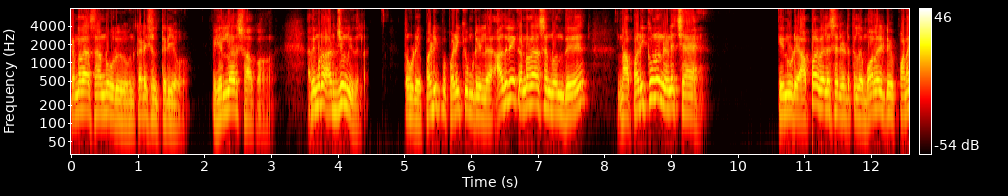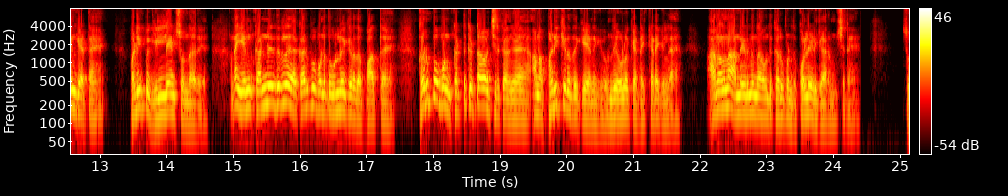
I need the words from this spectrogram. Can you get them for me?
கண்ணதாசன் ஒரு கடைசியில் தெரிய வரும். இப்போ எல்லோரும் ஷாக் ஆகும் அதே மாதிரி அர்ஜுன் இதில் தன்னுடைய படிப்பு படிக்க முடியல. அதுலேயும் கண்ணதாசன் வந்து நான் படிக்கணும்னு நினச்சேன். என்னுடைய அப்பா வேலை செய்கிற இடத்துல முதலாளிகிட்ட பணம் கேட்டேன். படிப்புக்கு இல்லைன்னு சொன்னார். ஆனால் என் கண்ணு இதில் கருப்பு பணத்தை உள்ள வைக்கிறத பார்த்தேன். கருப்பு பணம் கட்டுக்கட்டாக வச்சுருக்காங்க. ஆனால் படிக்கிறதுக்கு எனக்கு வந்து எவ்வளோ கேட்டேன் கிடைக்கல. அதனால தான் அன்னையிருந்து நான் வந்து கருப்பு பணத்தை கொள்ளையடிக்க ஆரம்பிச்சிட்டேன். ஸோ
